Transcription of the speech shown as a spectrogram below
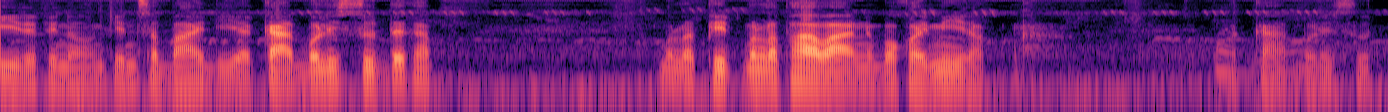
ดีเลยพี่น้องเย็นสบายดีอากาศบริสุทธิ์ด้วยครับมลพิษมลภาวะเนี่ยบ่ค่อยมีหรอก อากาศบริสุทธิ์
